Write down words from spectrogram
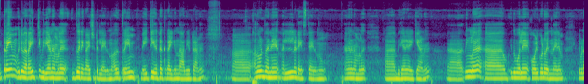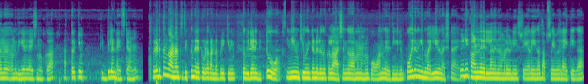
ഇത്രയും ഒരു വെറൈറ്റി ബിരിയാണി നമ്മൾ ഇതുവരെ കഴിച്ചിട്ടില്ലായിരുന്നു. അത് ഇത്രയും വെയിറ്റ് ചെയ്തിട്ടൊക്കെ കഴിക്കുന്നത് ആദ്യമായിട്ടാണ്. അതുകൊണ്ട് തന്നെ നല്ല ടേസ്റ്റ് ആയിരുന്നു. അങ്ങനെ നമ്മൾ ബിരിയാണി കഴിക്കുകയാണ് നിങ്ങൾ ഇതുപോലെ കോഴിക്കോട് വരുന്നേരം ഇവിടെ നിന്ന് ഒന്ന് ബിരിയാണി കഴിച്ച് നോക്കുക. അത്രയ്ക്കും കിഡിലും ടേസ്റ്റാണ് ഒരിടത്തും കാണാത്ത തിക്കും തിരക്ക് ഇവിടെ കണ്ടപ്പോഴേക്കും ബിരിയാണി കിട്ടുമോ ഇനിയും ക്യൂ നിൽക്കേണ്ടി വരുന്നൊക്കെയുള്ള ആശങ്ക കാരണം നമ്മൾ പോകാമെന്ന് കരുതിയെങ്കിലും. പോയിരുന്നെങ്കിൽ ഇത് വലിയൊരു നഷ്ടമായി വീഡിയോ കാണുന്നവരെല്ലാം തന്നെ നമ്മുടെ വീഡിയോ ഷെയർ ചെയ്യുക സബ്സ്ക്രൈബ് ചെയ്യുക ലൈക്ക് ചെയ്യുക.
